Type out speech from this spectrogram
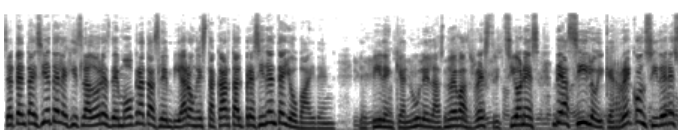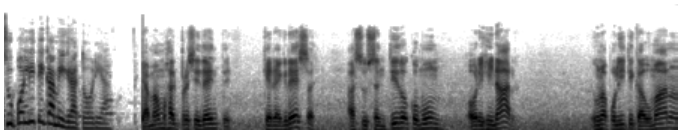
77 legisladores demócratas le enviaron esta carta al presidente Joe Biden. Le piden que anule las nuevas restricciones de asilo y que reconsidere su política migratoria. Llamamos al presidente que regrese a su sentido común originar una política humana.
